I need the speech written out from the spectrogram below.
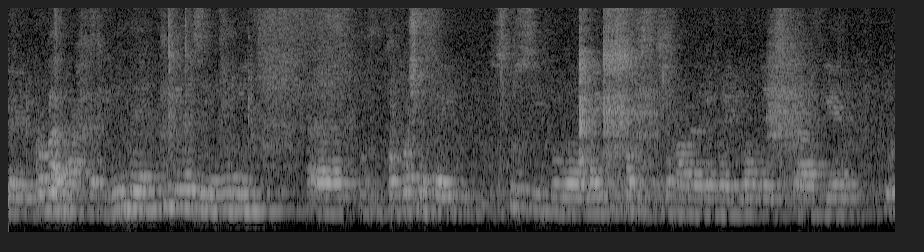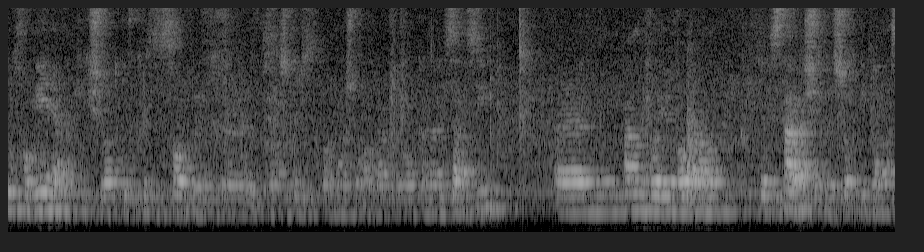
e, problemach gminy i między innymi e, pokłosiem tej dyskusji było pismo wystosowane do wojewody w sprawie uruchomienia takich środków kryzysowych e, w związku z naszą awarią kanalizacji. Em, Pan wojewoda tutaj stara się te środki dla nas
